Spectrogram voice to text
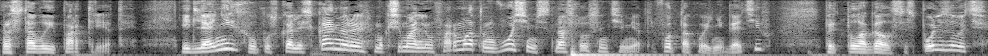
ростовые портреты. И для них выпускались камеры максимальным форматом 80 на 100 сантиметров. Вот такой негатив предполагалось использовать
